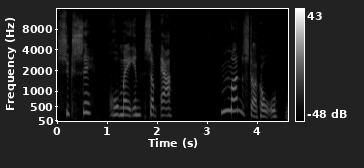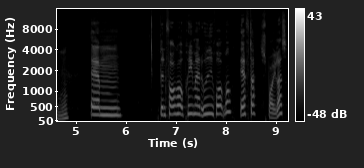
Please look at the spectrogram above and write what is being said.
succesroman, som er monstergod. Mm-hmm. Øhm, den foregår primært ude i rummet, efter, spoilers,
